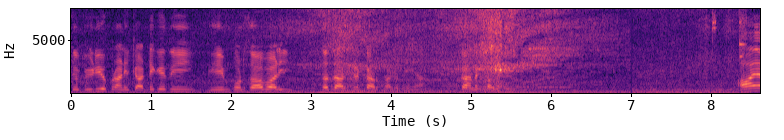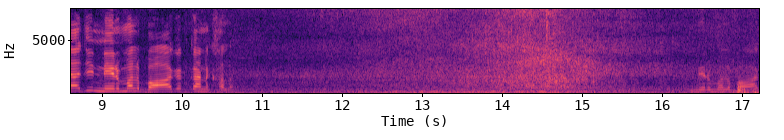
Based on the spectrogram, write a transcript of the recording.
ਤੇ ਵੀਡੀਓ ਪੁਰਾਣੀ ਕੱਢ ਕੇ ਤੁਸੀਂ ਹੇਮਕੁੰਟ ਸਾਹਿਬ ਵਾਲੀ ਤਾਂ ਦਰਸ਼ਨ ਕਰ ਸਕਦੇ ਆ। ਕੰਨ ਖਲ ਆਇਆ ਜੀ ਨਿਰਮਲ ਬਾਗ ਕਨਖਲ ਨਿਰਮਲ ਬਾਗ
